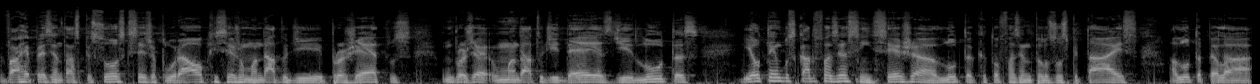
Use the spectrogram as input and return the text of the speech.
vá representar as pessoas, que seja plural, que seja um mandato de projetos, um, proje um mandato de ideias, de lutas. E eu tenho buscado fazer assim, seja a luta que eu estou fazendo pelos hospitais, a luta pela,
